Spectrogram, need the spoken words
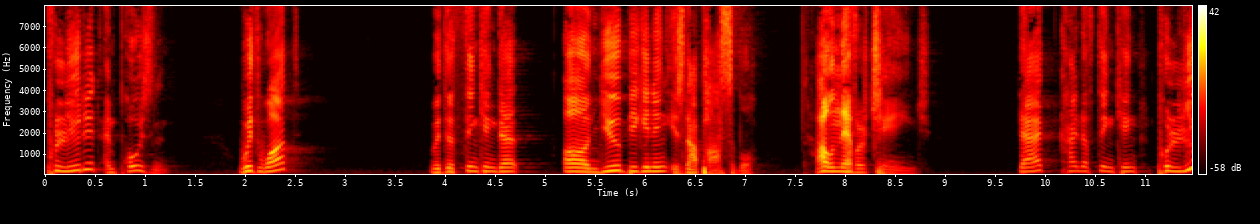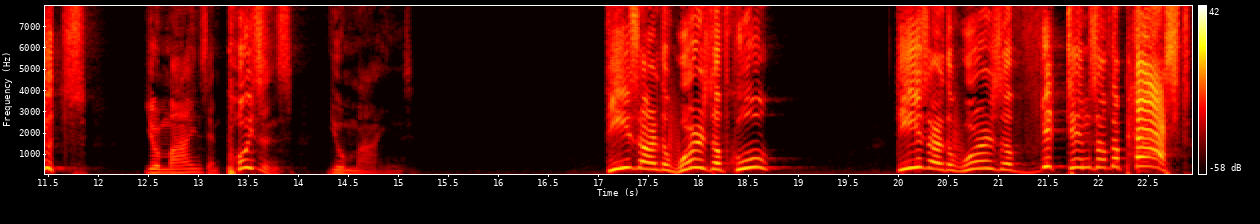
polluted and poisoned. With what? With the thinking that a new beginning is not possible. I'll never change. That kind of thinking pollutes your minds and poisons your minds. These are the words of who? These are the words of victims of the past.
